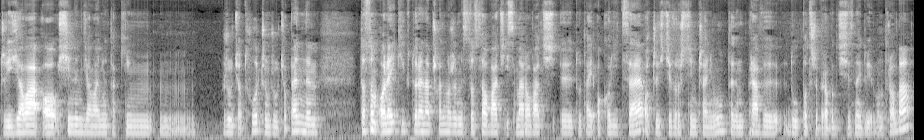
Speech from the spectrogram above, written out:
czyli działa o silnym działaniu takim mm, żółciotwórczym, żółciopennym. To są olejki, które na przykład możemy stosować i smarować y, tutaj okolice, oczywiście w rozcieńczeniu, ten prawy dół podżebrowy, gdzie się znajduje wątroba.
